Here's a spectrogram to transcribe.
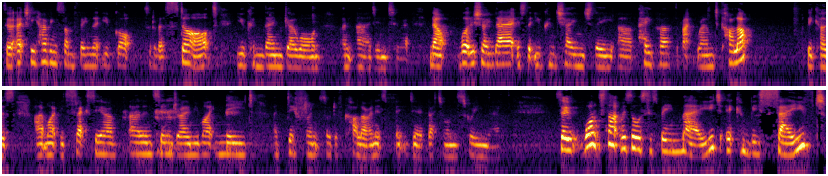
So actually having something that you've got sort of a start, you can then go on and add into it. Now, what it's showing there is that you can change the uh, paper, the background colour because uh, it might be dyslexia, Irlen syndrome, you might need a different sort of colour and it's you know, better on the screen there. So once that resource has been made, it can be saved.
